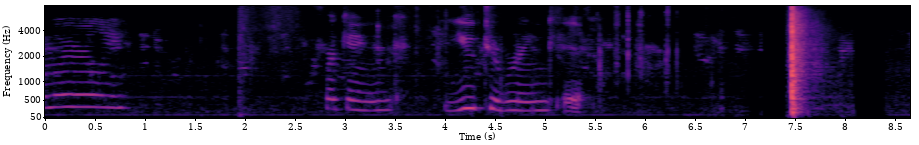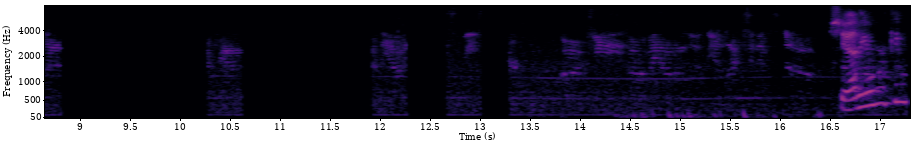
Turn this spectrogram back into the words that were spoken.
I'm really freaking YouTubering it. Is audio working?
